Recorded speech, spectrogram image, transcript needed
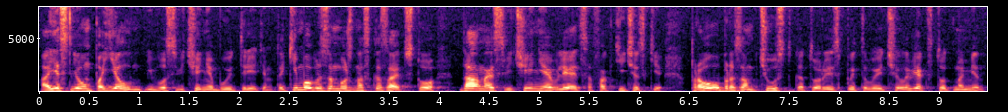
А если он поел, его свечение будет третьим. Таким образом можно сказать, что данное свечение является фактически прообразом чувств, которые испытывает человек в тот момент.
